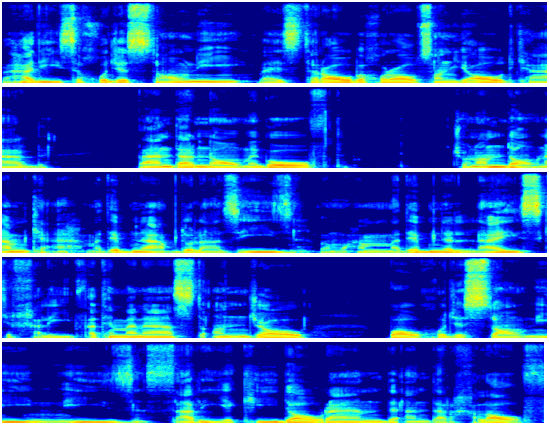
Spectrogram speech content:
و حدیث خجستانی و استراب خراسان یاد کرد و اندر نامه گفت چنان دانم که احمد ابن عبدالعزیز و محمد ابن لیس که خلیفت من است آنجا با خجستانی نیز سر یکی دارند اندر خلاف.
